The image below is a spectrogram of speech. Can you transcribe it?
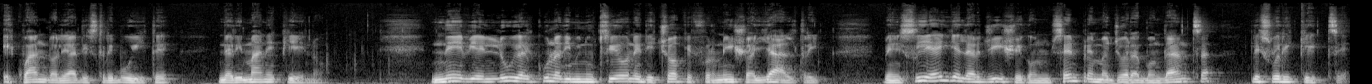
e quando le ha distribuite ne rimane pieno. Né vi è in lui alcuna diminuzione di ciò che fornisce agli altri, bensì egli elargisce con sempre maggiore abbondanza le sue ricchezze.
